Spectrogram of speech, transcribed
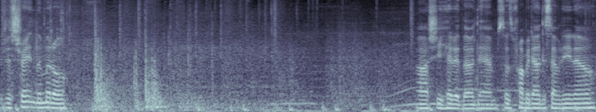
just straight in the middle. Ah, she hit it though, damn. So it's probably down to 70 now.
